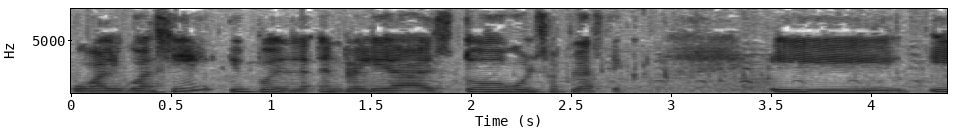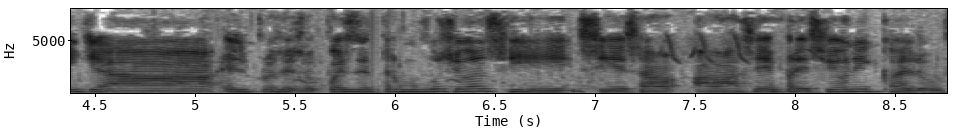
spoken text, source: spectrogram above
o algo así y pues en realidad es todo bolsa plástica y, y ya el proceso pues de termofusión sí, sí es a, base de presión y calor.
